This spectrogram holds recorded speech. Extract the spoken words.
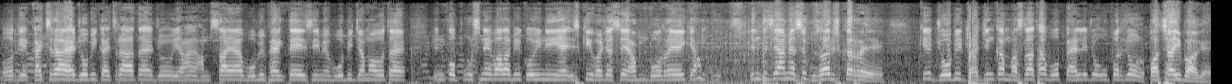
اور یہ کچرا ہے، جو بھی کچرا آتا ہے، جو یہاں ہمسایا ہے وہ بھی پھینکتے ہیں اسی میں، وہ بھی جمع ہوتا ہے۔ ان کو پوچھنے والا بھی کوئی نہیں ہے۔ اس کی وجہ سے ہم بول رہے ہیں کہ ہم انتظامیہ سے گزارش کر رہے ہیں کہ جو بھی ڈرجنگ کا مسئلہ تھا، وہ پہلے جو اوپر جو پادشاہی باغ ہے،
